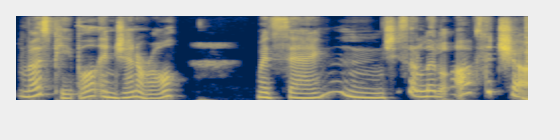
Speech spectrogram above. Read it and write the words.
most people in general would say, "Hmm, she's a little off the chart."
